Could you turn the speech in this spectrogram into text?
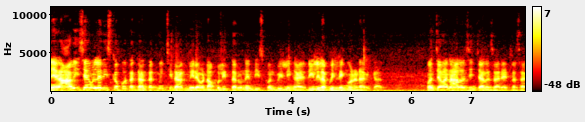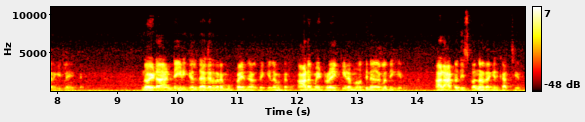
నేను ఆ విషయంలో తీసుకపోతా. గంతకు మించి నాకు మీరేమో డబ్బులు ఇస్తారు నేను తీసుకొని బిల్డింగ్ ఢిల్లీలో బిల్డింగ్ కొనడానికి కాదు. కొంచెమైనా ఆలోచించాలి సార్ ఎట్లా సార్ ఇట్లా అయితే? నోయిడా అంటే ఇడికెళ్ళి దగ్గర దగ్గర ముప్పై ఐదు నలభై కిలోమీటర్లు. ఆడ మెట్రో ఎక్కి ఇక్కడ మోతీ నగర్లో దిగారు. ఆడ ఆటో తీసుకొని నా దగ్గరికి వచ్చారు.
